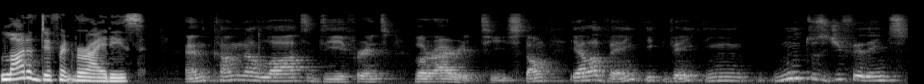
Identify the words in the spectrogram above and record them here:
Lot of different varieties. And come in a lot different varieties. Então, e ela vem e vem em muitos diferentes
